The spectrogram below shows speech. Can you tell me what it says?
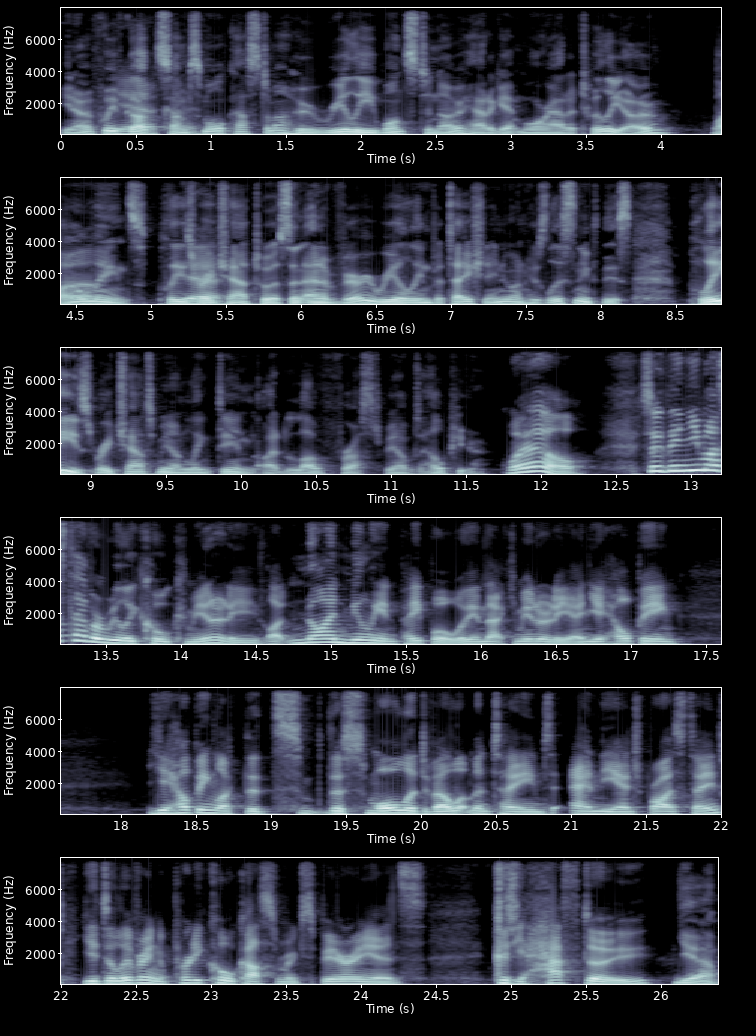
You know, if we've Yeah, got some small customer who really wants to know how to get more out of Twilio, by all means, please Yeah. reach out to us. And, and a very real invitation, anyone who's listening to this, please reach out to me on LinkedIn. I'd love for us to be able to help you. Wow. So then you must have a really cool community, like 9 million people within that community and you're helping you're helping like the the smaller development teams and the enterprise teams. You're delivering a pretty cool customer experience because you have to Yeah.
